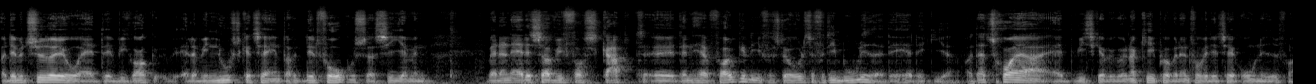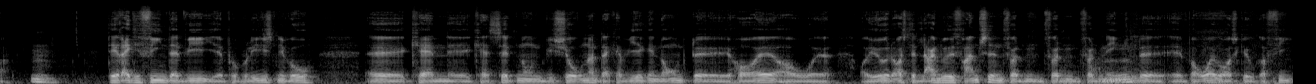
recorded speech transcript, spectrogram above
Og det betyder jo, at øh, vi, godt, eller vi nu skal tage en, lidt fokus og sige, jamen, hvordan er det så, at vi får skabt øh, den her folkelige forståelse for de muligheder, det her det giver. Og der tror jeg, at vi skal begynde at kigge på, hvordan får vi det til at gro nedefra. Mm. Det er rigtig fint, at vi øh, på politisk niveau øh, kan, øh, kan sætte nogle visioner, der kan virke enormt øh, høje og, øh, og i øvrigt også lidt langt ud i fremtiden for den, for den, for den enkelte øh, borger i vores geografi.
